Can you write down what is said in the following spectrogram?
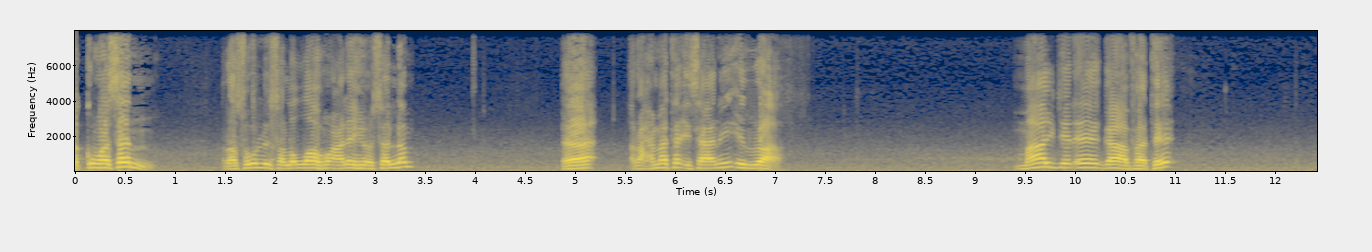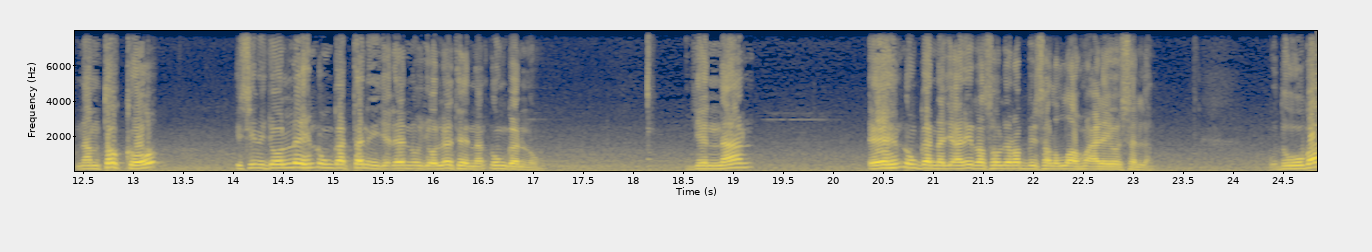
akkuma san rasuli sala allahu alaihi wasalam rahmata isaanii irraa maal jedhee gaafate nam tokko isin ijoollee hin dhungattanii jedheen nu ijoollee teennan dhungannu jennaan ee hin dhunganna jedhanii rasuli rabbi sala allahu alaihi wasalam duuba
